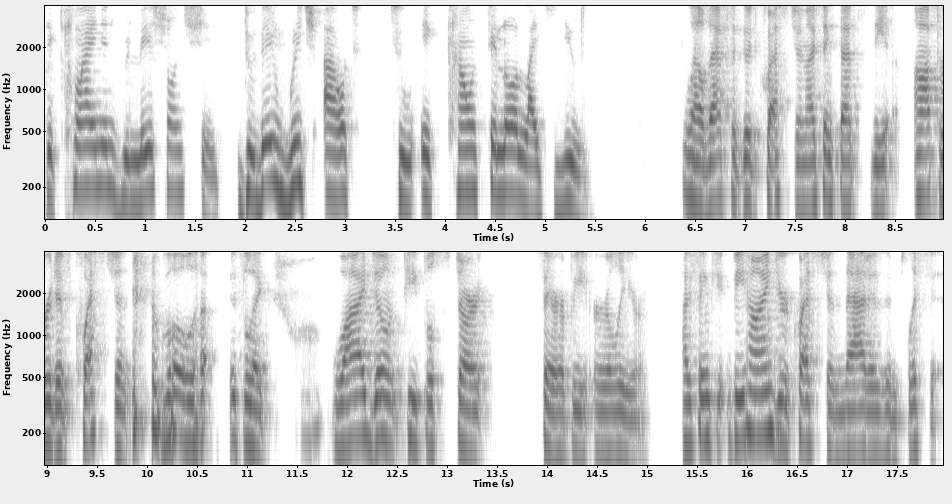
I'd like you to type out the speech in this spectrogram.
declining relationship do they reach out to a counselor like you? Well, that's a good question. I think that's the operative question. is like, why don't people start therapy earlier? I think behind your question, that is implicit.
